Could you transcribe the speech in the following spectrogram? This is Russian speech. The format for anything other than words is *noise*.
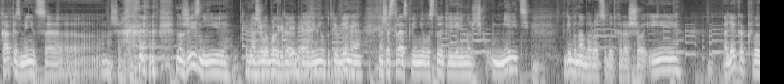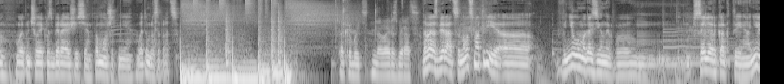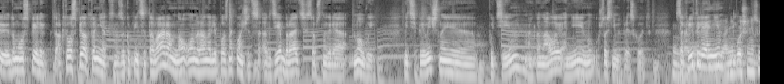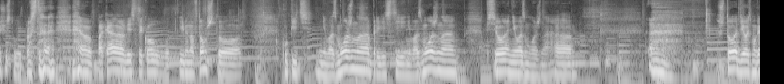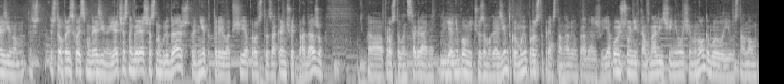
как изменится наша *laughs* ну, жизнь и наша любовь да, да, винил потребление, *laughs* наша страсть к винилу, стоит ли ее немножечко умерить, либо наоборот все будет хорошо. И Олег, как в этом человек разбирающийся, поможет мне в этом разобраться. Так и быть, давай разбираться. Давай разбираться. Ну вот смотри, э, виниловые магазины, селлер как ты, они, думаю, успели. А кто успел, а кто нет, закупиться товаром, но он рано или поздно кончится. А где брать, собственно говоря, новый? Ведь привычные пути, каналы, они, ну, что с ними происходит? Закрыты да, ли они? Они больше не существуют. Просто *laughs* пока весь прикол вот именно в том, что купить невозможно, привезти невозможно, все невозможно. А, что делать магазинам? Что происходит с магазином? Я, честно говоря, сейчас наблюдаю, что некоторые вообще просто заканчивают продажу а, просто в Инстаграме. Mm-hmm. Я не помню, что за магазин такой. Мы просто приостанавливаем продажу. Я помню, что у них там в наличии не очень много было, и в основном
